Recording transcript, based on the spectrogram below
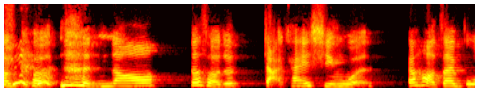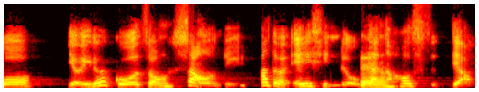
很可能哦。那时候就打开新闻，刚好在播有一个国中少女，她得 A 型流感，然后死掉。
